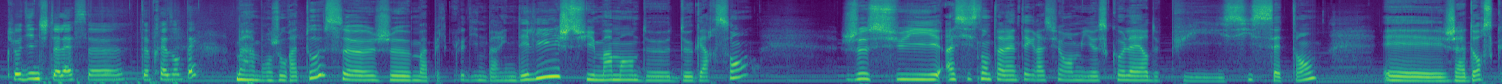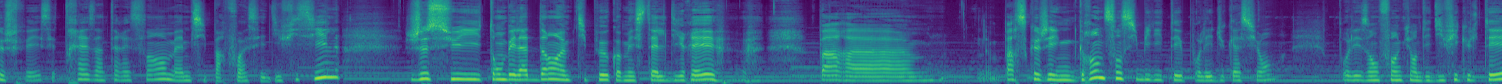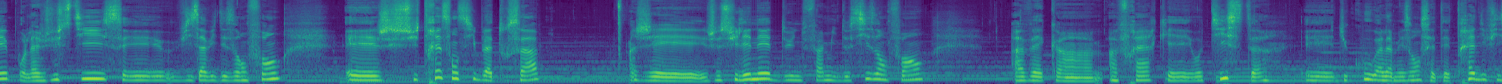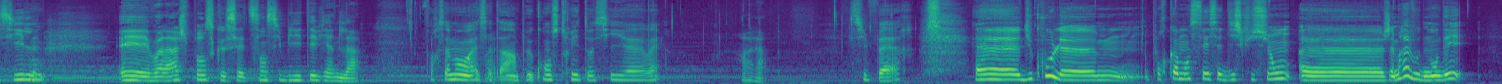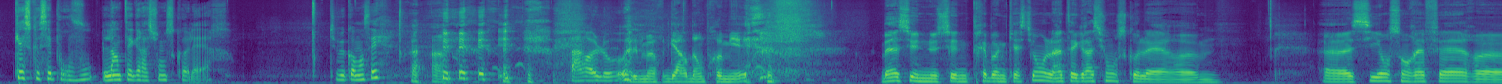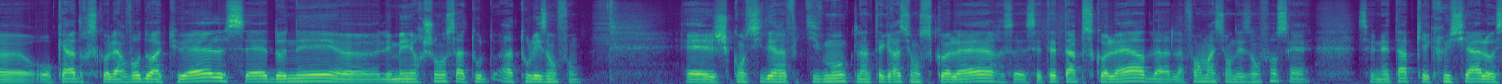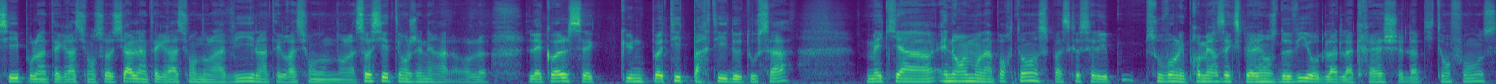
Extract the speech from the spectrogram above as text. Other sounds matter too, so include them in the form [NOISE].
Claudine, je te laisse te présenter. Ben, bonjour à tous, je m'appelle Claudine Barindelli, je suis maman de deux garçons. Je suis assistante à l'intégration en milieu scolaire depuis 6-7 ans et j'adore ce que je fais, c'est très intéressant, même si parfois c'est difficile. Je suis tombée là-dedans un petit peu, comme Estelle dirait, [LAUGHS] euh, parce que j'ai une grande sensibilité pour l'éducation, pour les enfants qui ont des difficultés, pour l'injustice et vis-à-vis des enfants. Et je suis très sensible à tout ça. Je suis l'aînée d'une famille de six enfants avec un, frère qui est autiste. Et du coup, à la maison, c'était très difficile. Mm. Et voilà, je pense que cette sensibilité vient de là. Forcément, ouais, ça t'a un peu construite aussi, euh, ouais. Voilà. Super. Euh, du coup, le, pour commencer cette discussion, euh, j'aimerais vous demander qu'est-ce que c'est pour vous l'intégration scolaire? Tu veux commencer? [LAUGHS] Parole Elle me regarde en premier. [LAUGHS] ben, c'est une, une, très bonne question. L'intégration scolaire. Euh, si on s'en réfère euh, au cadre scolaire vaudois actuel, c'est donner euh, les meilleures chances à, tous les enfants. Et je considère effectivement que l'intégration scolaire, cette étape scolaire de la, formation des enfants, c'est une étape qui est cruciale aussi pour l'intégration sociale, l'intégration dans la vie, l'intégration dans, la société en général. L'école, c'est qu'une petite partie de tout ça mais qui a énormément d'importance parce que c'est souvent les premières expériences de vie au-delà de la crèche et de la petite enfance.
